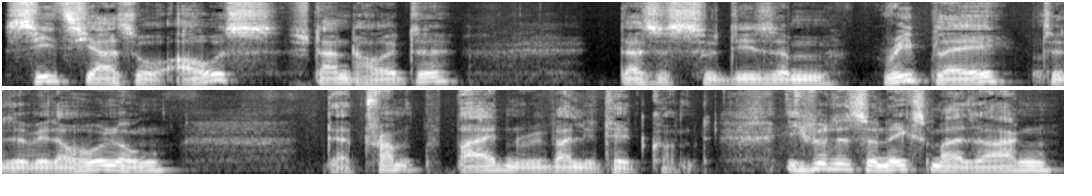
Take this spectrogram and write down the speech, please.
sieht es ja so aus, Stand heute, dass es zu diesem Replay, zu der Wiederholung der Trump-Biden-Rivalität kommt. Ich würde zunächst mal sagen,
